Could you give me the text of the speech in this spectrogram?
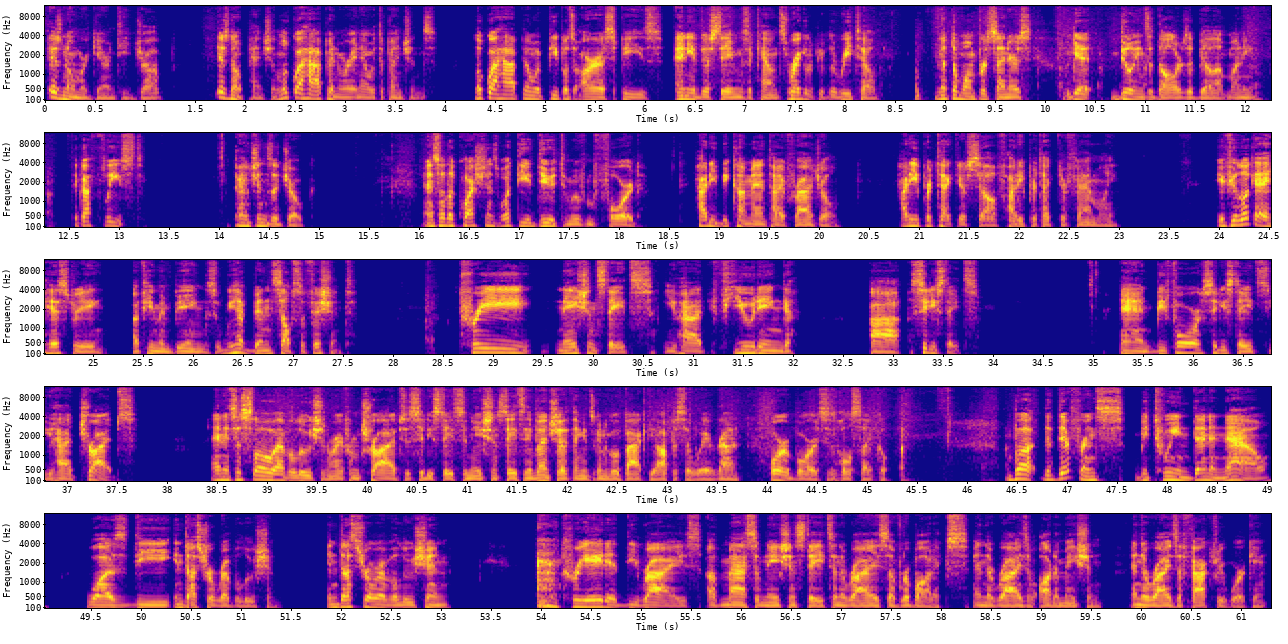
There's no more guaranteed job. There's no pension. Look what happened right now with the pensions. Look what happened with people's RSPs, any of their savings accounts, regular people, the retail, not the one percenters who get billions of dollars of bailout money. They got fleeced. Pension's a joke. And so the question is, what do you do to move them forward? How do you become anti-fragile? How do you protect yourself? How do you protect your family? If you look at history of human beings, we have been self-sufficient. Pre nation states, you had feuding uh, city states. And before city states, you had tribes. And it's a slow evolution, right? From tribes to city states to nation states. And eventually, I think it's going to go back the opposite way around. Ouroboros, this whole cycle. But the difference between then and now was the industrial revolution. Industrial revolution created the rise of massive nation states and the rise of robotics and the rise of automation and the rise of factory working.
